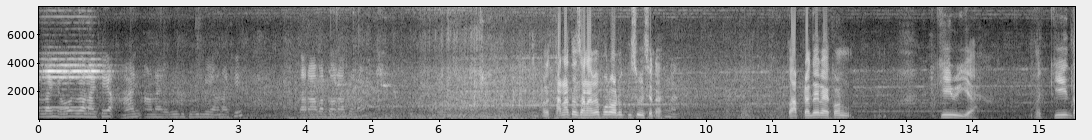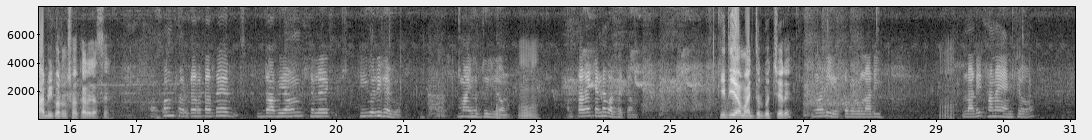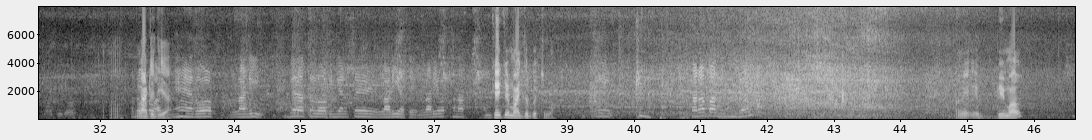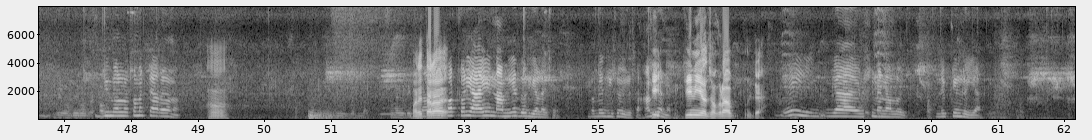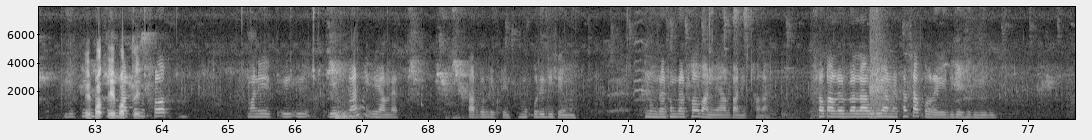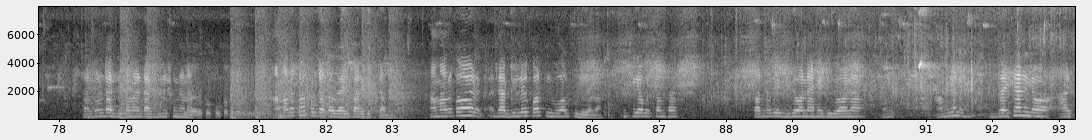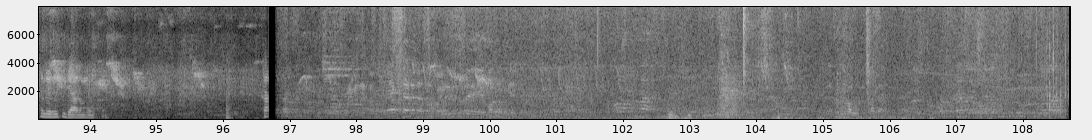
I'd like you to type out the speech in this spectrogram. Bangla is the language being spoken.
জানাইছে আইন আনাই অভিযোগগুলি আনাইছি। তারা আবার ধরা দিল। মানে থানাতে জানাবে পরে অনেক কিছু হয়েছে না? তো আপনাদের এখন কি ইয়া? মানে কি দাবি করেন সরকারের কাছে? এখন সরকারের কাছে দাবি এখন ছেলে কি করে খাইব? মাই দুইজন। হুম। তারা কেন বাঁচাইতাম? কি দিয়া মারধর করছে রে? লাড়ি এত বড় লাড়ি। লাড়ি থানায় আনছ? লাঠি দিয়া? হ্যাঁ রড লাড়ি। বেড়াতে লড ইয়াতে লাড়ি আছে লাড়ি আবার থানা কে কে মারধর করছিল? তারা বাদ দুজন? মানে বিমল? বিমল রকমের চার না হ্যাঁ। মানে তারা ফট করে আই নামিয়ে দরিয়া লাগছে বেশি হয়ে গেছে। আমি না। কি নিয়ে ঝগড়া এটা? এই ইয়া সিনেমা লই লিফটিন লইয়া এই পথ-? সব মানে এই- উড়ান এই আপনার তারপর লিফটিন মুখ করে দিছে এমন। নোংরা টোংরা সব আনি আর বাড়ির থাকা সকালের বেলা উড়ি আমরা খাসা পরে এদিকে হিরি হিরি তারপরে ডাক দিতাম না ডাক দিলে শুনে না। আমারও কয় কলকাতা যাই বাড়ি করতাম। আমার কয় ডাক দিলে কয় টিউবওয়েল তুলি এলা। কিয়া করতাম স্যার? তারপরে এদিকেও না সেদিকেও না আমিও যাইছে আনি না আর চলে রেখে আরম্ভ হয়েছে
